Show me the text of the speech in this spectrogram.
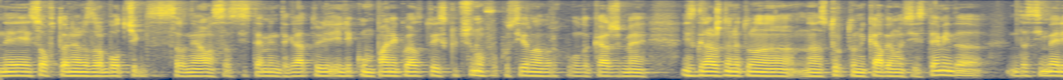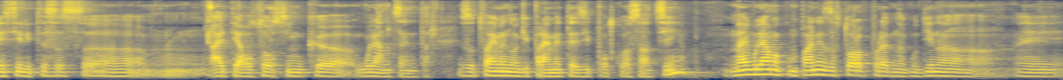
не е софтуерен разработчик да се сравнява с системен интегратор или компания, която е изключително фокусирана върху, да кажем, изграждането на, на структурни кабелни системи, да, да си мери силите с а, IT аутсорсинг голям център. Затова именно ги правим тези подкласации. Най-голяма компания за втора поредна година е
